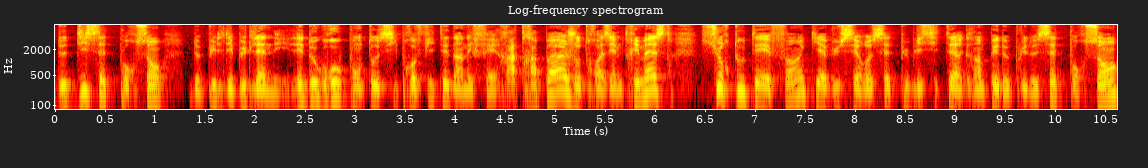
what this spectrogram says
de 17% depuis le début de l'année. Les deux groupes ont aussi profité d'un effet rattrapage au troisième trimestre, surtout TF1 qui a vu ses recettes publicitaires grimper de plus de 7%.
